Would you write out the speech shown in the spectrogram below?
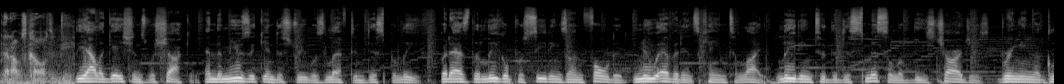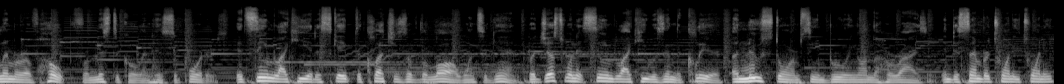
that I was called to be. The allegations were shocking, and the music industry was left in disbelief. But as the legal proceedings unfolded, new evidence came to light, leading to the dismissal of these charges, bringing a glimmer of hope for Mystikal and his supporters. It seemed like he had escaped the clutches of the law once again. But just when it seemed like he was in the clear, a new storm seemed brewing on the horizon. In December 2020,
